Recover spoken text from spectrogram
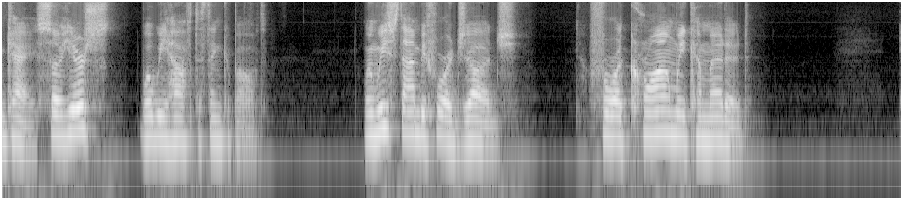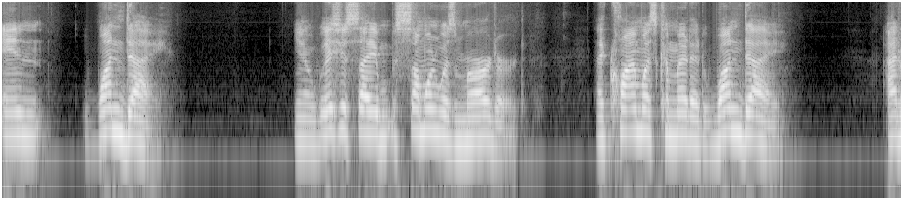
Okay, so here's what we have to think about. When we stand before a judge for a crime we committed, in one day, you know, let's just say someone was murdered, that crime was committed one day, at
